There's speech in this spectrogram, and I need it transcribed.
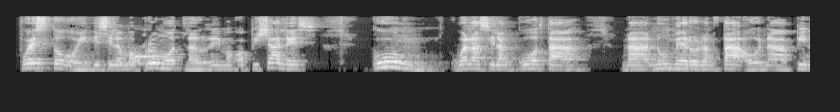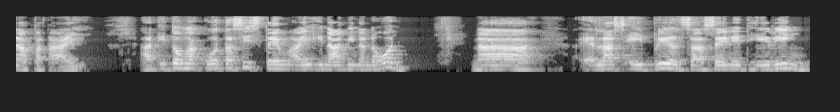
pwesto o hindi sila ma-promote lalo na yung mga opisyales kung wala silang kwota na numero ng tao na pinapatay. At ito nga quota system ay inamin na noon na eh, last April sa Senate hearing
